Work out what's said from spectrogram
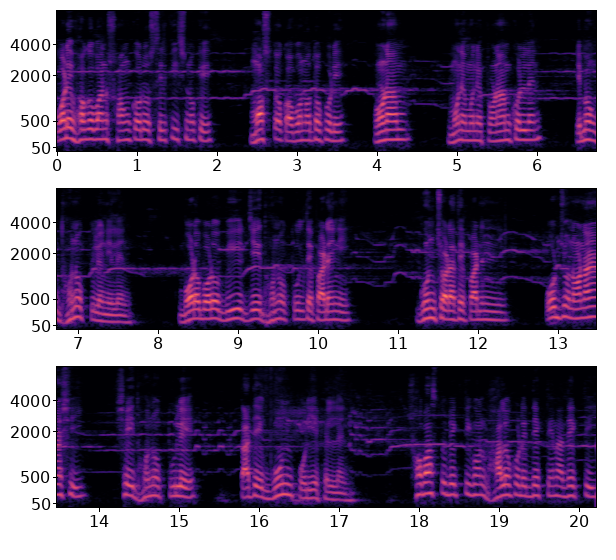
পরে ভগবান শঙ্কর ও শ্রীকৃষ্ণকে মস্তক অবনত করে প্রণাম, মনে মনে প্রণাম করলেন এবং ধনুক তুলে নিলেন। বড় বড় বীর যে ধনুক তুলতে পারেনি, গুণ চড়াতে পারেননি, অর্জুন অনায়াসেই সেই ধনুক তুলে তাতে গুণ পড়িয়ে ফেললেন। সবাস্ত ব্যক্তিগণ ভালো করে দেখতে না দেখতেই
